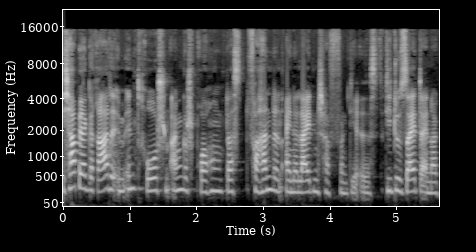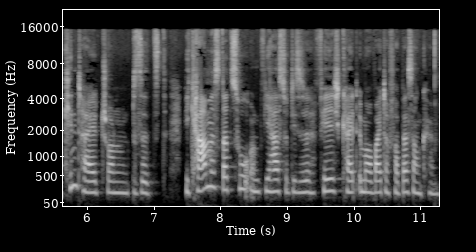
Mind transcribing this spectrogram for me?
Ich habe ja gerade im Intro schon angesprochen, dass Verhandeln eine Leidenschaft von dir ist, die du seit deiner Kindheit schon besitzt. Wie kam es dazu und wie hast du diese Fähigkeit immer weiter verbessern können?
